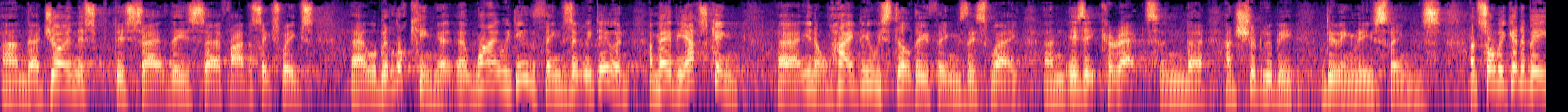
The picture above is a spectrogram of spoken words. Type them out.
And uh, during this, this, uh, these five or six weeks, we'll be looking at, at, why we do the things that we do and, and maybe asking, uh, you know, why do we still do things this way? And is it correct? And, uh, and should we be doing these things? And so we're going to be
